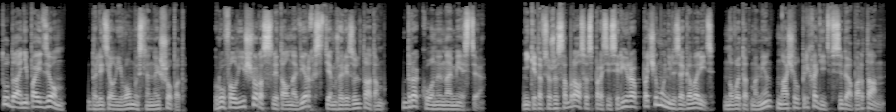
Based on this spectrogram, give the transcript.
туда не пойдем», — долетел его мысленный шепот. Руфал еще раз слетал наверх с тем же результатом. Драконы на месте. Никита все же собрался спросить Рира, почему нельзя говорить, но в этот момент начал приходить в себя Портан.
